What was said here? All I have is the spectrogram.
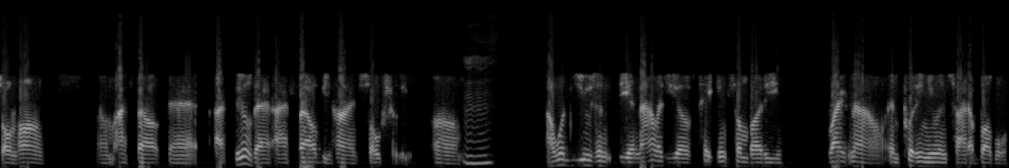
so long, um, I felt that I feel that I fell behind socially. Um, mm-hmm. I would use the analogy of taking somebody right now and putting you inside a bubble,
